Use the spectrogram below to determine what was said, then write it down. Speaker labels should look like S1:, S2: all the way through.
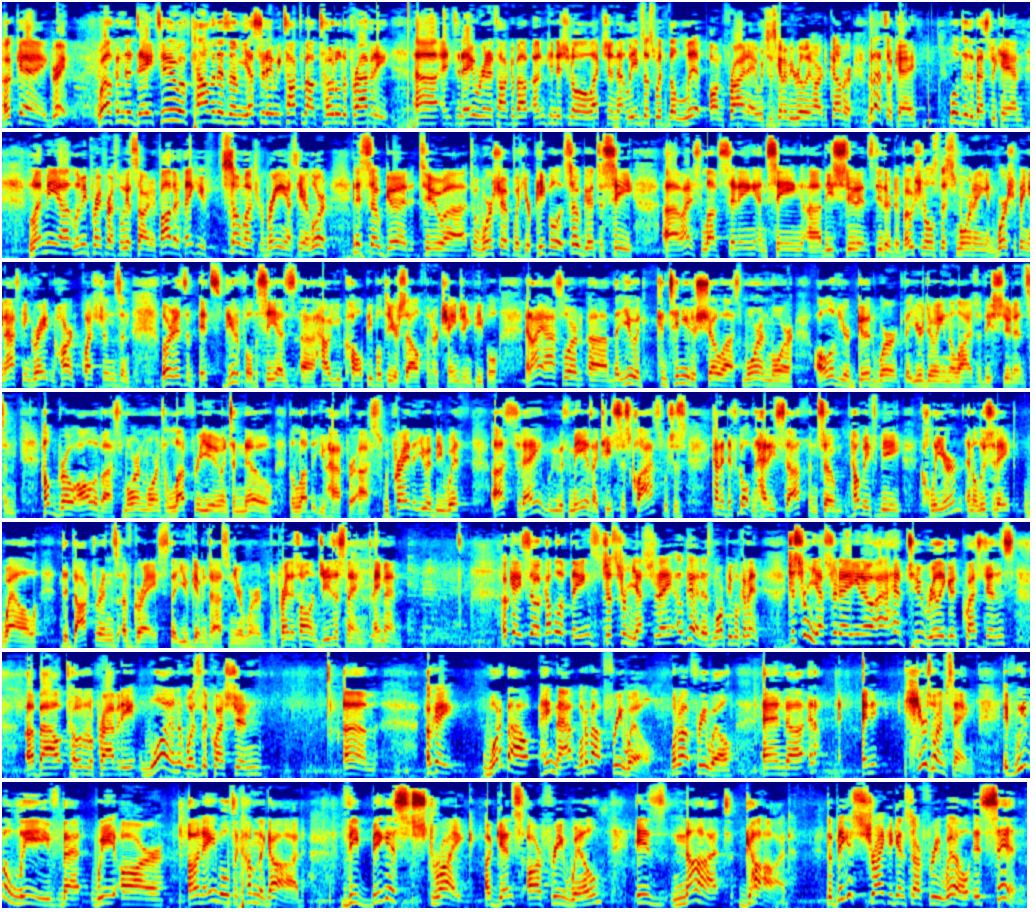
S1: Okay, great. Welcome to day two of Calvinism. Yesterday we talked about total depravity, uh, and today we're going to talk about unconditional election. That leaves us with the lip on Friday, which is going to be really hard to cover, but that's okay. We'll do the best we can. Let me uh, let me pray for us. We'll get started. Father, thank you so much for bringing us here, Lord. It is so good to uh, to worship with your people. It's so good to see. Uh, I just love sitting and seeing uh, these students do their devotionals this morning and worshiping and asking great and hard questions. And Lord, it's it's beautiful to see as uh, how you call people to yourself and are changing people. And I ask, Lord, um, that you would continue to show us more and more all of your good work that you're doing in the lives of these students, and help grow all of us us more and more into love for you and to know the love that you have for us. We pray that you would be with us today with me as I teach this class, which is kind of difficult and heady stuff. And so help me to be clear and elucidate well the doctrines of grace that you've given to us in your word. I pray this all in Jesus' name. Amen. Okay, so a couple of things just from yesterday. Oh, good, as more people come in. Just from yesterday, you know, I had two really good questions about total depravity. One was the question um, okay, what about, hey Matt, what about free will? What about free will? And, uh, and, and here's what I'm saying. If we believe that we are unable to come to God, the biggest strike against our free will is not God. The biggest strike against our free will is sin.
